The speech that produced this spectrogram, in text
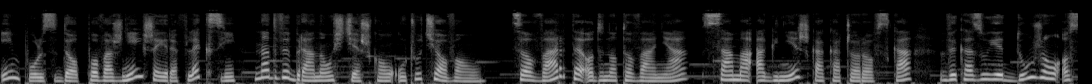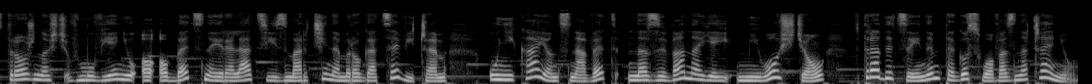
impuls do poważniejszej refleksji nad wybraną ścieżką uczuciową. Co warte odnotowania, sama Agnieszka Kaczorowska wykazuje dużą ostrożność w mówieniu o obecnej relacji z Marcinem Rogacewiczem, unikając nawet nazywana jej miłością w tradycyjnym tego słowa znaczeniu.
